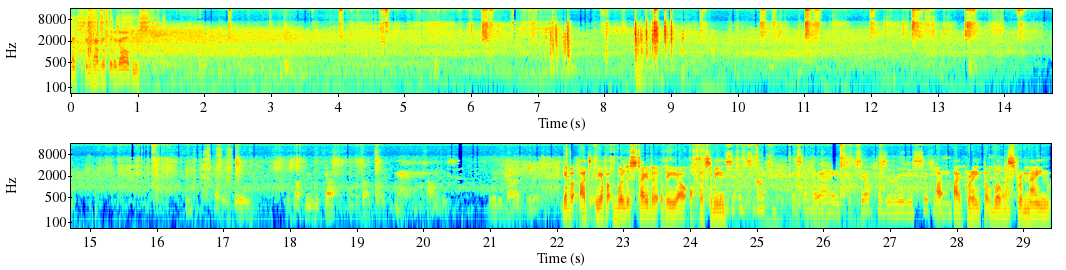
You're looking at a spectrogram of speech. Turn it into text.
we can have a look at the gardens. That would be, would that be the gap? What would that be? There's a garage in it. Yeah, but I, yeah, but will it stay the, the uh, office? I mean, It's, it's not, it's not a garage itself, there's a lady sitting I, in. I agree, but will this remain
